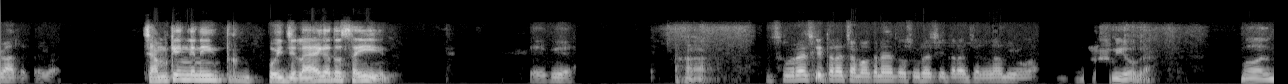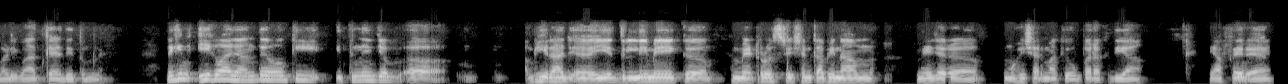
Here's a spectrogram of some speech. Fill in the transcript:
बात है सही बात। चमकेंगे नहीं तो कोई जलाएगा तो सही। ये भी है। हाँ। सूरज की तरह चमकना है तो सूरज की तरह जलना भी होगा। भी होगा। बहुत बड़ी बात कह दी तुमने। लेकिन एक बात जानते हो कि इतने जब अभी राज ये दिल्ली में एक मेट्रो स्टेशन का भी नाम मेजर मोहित शर्मा के ऊपर रख दिया या फिर हम्म।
